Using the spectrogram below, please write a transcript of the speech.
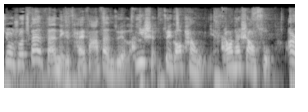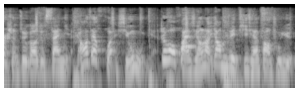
就是说，但凡哪个财阀犯罪了，一审最高判五年，然后他上诉，二审最高就三年，然后再缓刑五年，之后缓刑了，要么被提前放出狱，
